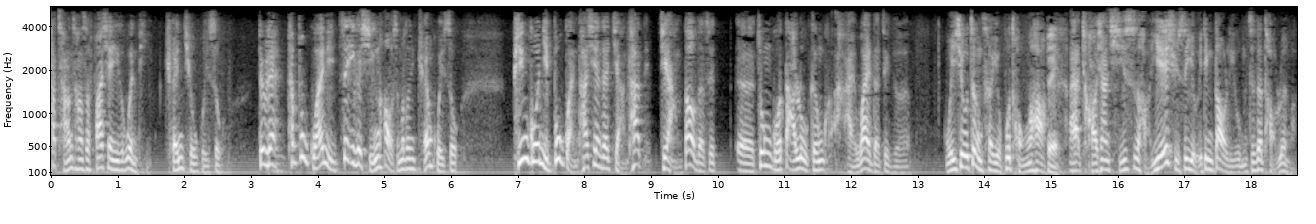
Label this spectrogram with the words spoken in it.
它常常是发现一个问题，全球回收，对不对？他不管你这一个型号什么东西全回收。苹果你不管它现在讲，它讲到的是呃中国大陆跟海外的这个维修政策有不同哈。对，哎，好像歧视哈，也许是有一定道理，我们值得讨论啊。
